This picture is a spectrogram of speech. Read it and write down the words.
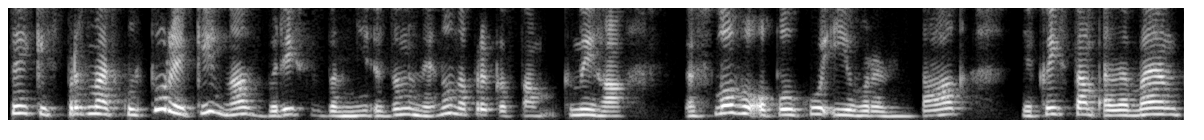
Це якийсь предмет культури, який в нас зберігся з давні- з давнини. Ну, наприклад, там книга е, Слово о полку Ігореві, так? Якийсь там елемент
